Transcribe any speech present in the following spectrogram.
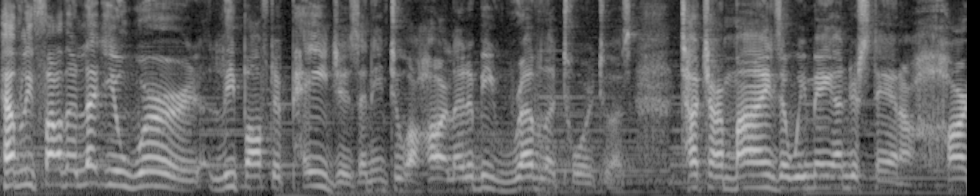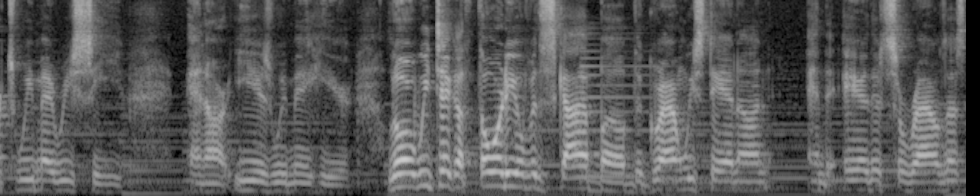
Heavenly Father, let your word leap off the pages and into our heart. Let it be revelatory to us. Touch our minds that we may understand, our hearts we may receive and our ears we may hear. Lord, we take authority over the sky above, the ground we stand on, and the air that surrounds us.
